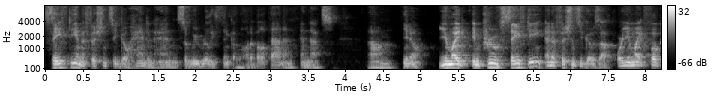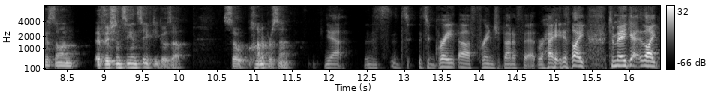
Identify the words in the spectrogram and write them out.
safety and efficiency go hand in hand. And so we really think a lot about that. And, and that's, um, you know, you might improve safety and efficiency goes up, or you might focus on efficiency and safety goes up. So 100%. Yeah. It's, it's, it's a great uh, fringe benefit, right? like to make it like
